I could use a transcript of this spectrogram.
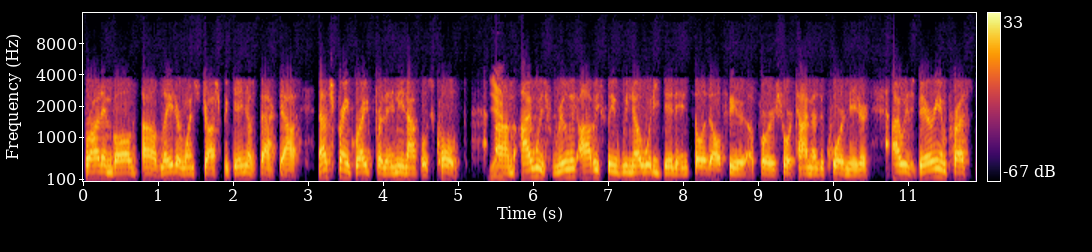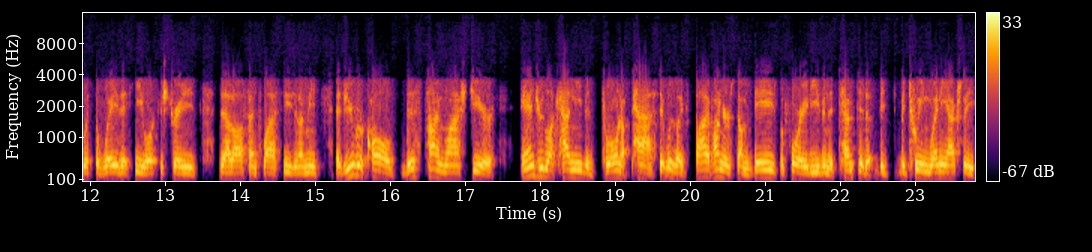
brought involved uh, later once Josh McDaniels backed out. That's Frank Reich for the Indianapolis Colts. Yeah. Um, I was really obviously we know what he did in Philadelphia for a short time as a coordinator. I was very impressed with the way that he orchestrated that offense last season. I mean, if you recall, this time last year, Andrew Luck hadn't even thrown a pass. It was like 500 some days before he'd even attempted it be- between when he actually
